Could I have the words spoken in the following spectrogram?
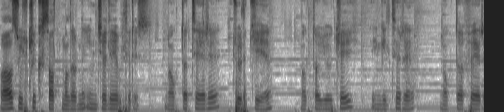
bazı ülke kısaltmalarını inceleyebiliriz. .tr Türkiye, .uk İngiltere, .fr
